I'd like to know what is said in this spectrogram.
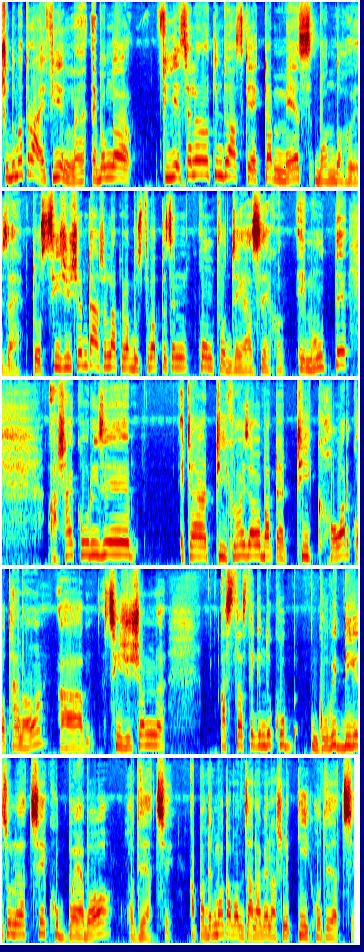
শুধুমাত্র আইপিএল না, এবং পিএসএলেরও কিন্তু আজকে একটা ম্যাচ বন্ধ হয়ে যায়। তো সিচুয়েশনটা আসলে আপনারা বুঝতে পারতেছেন কোন পর্যায়ে আছে এখন। এই মুহূর্তে আশা করি যে এটা ঠিক হয়ে যাবে বাট ঠিক হওয়ার কথা নয় সিচুয়েশন আস্তে আস্তে কিন্তু খুব গভীর দিকে চলে যাচ্ছে, খুব ভয়াবহ হতে যাচ্ছে। আপনাদের মতামত জানাবেন আসলে কি হতে যাচ্ছে।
